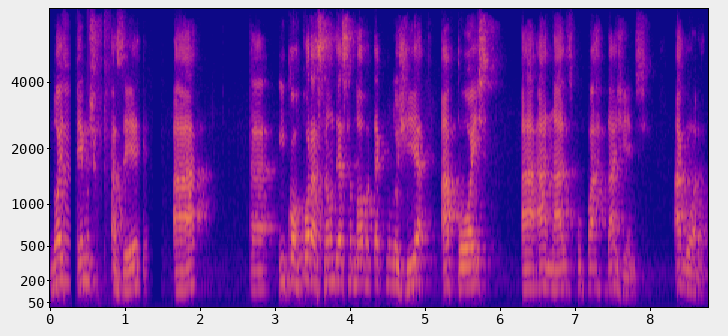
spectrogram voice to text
nós devemos fazer a, a incorporação dessa nova tecnologia após a análise por parte da agência. Agora,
